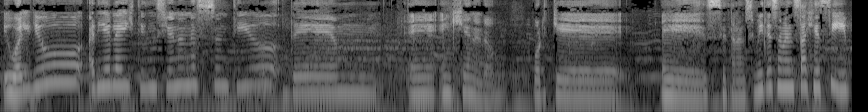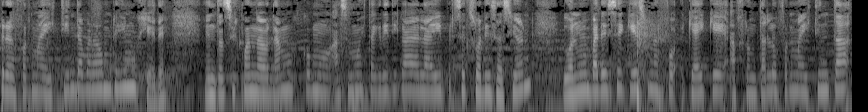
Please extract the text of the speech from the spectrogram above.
Igual yo haría la distinción en ese sentido de mm, eh, en género, porque eh, se transmite ese mensaje, sí, pero de forma distinta para hombres y mujeres. Entonces, cuando hablamos como hacemos esta crítica de la hipersexualización, igual me parece que es una que hay que afrontarlo de forma distinta,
